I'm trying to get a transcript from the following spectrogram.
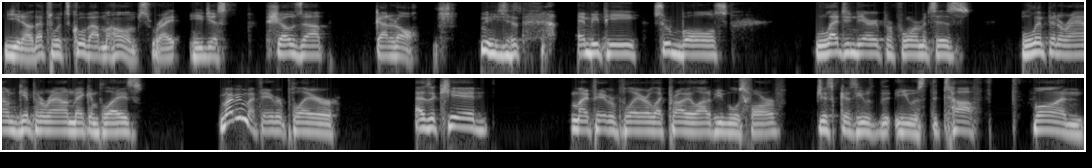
you know, that's what's cool about Mahomes, right? He just shows up, got it all. he just MVP, Super Bowls, legendary performances, limping around, gimping around, making plays. Might be my favorite player. As a kid, my favorite player, like probably a lot of people, was Favre, just because he was the, he was the tough, fun,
